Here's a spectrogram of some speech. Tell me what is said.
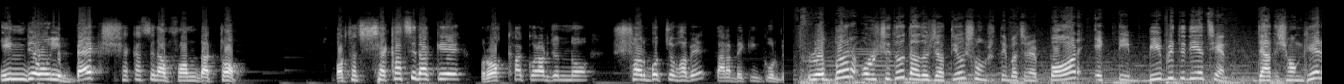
India will back Sheikh Hasina from the top অর্থাৎ শেখ হাসিনাকে রক্ষা করার জন্য সর্বোচ্চভাবে তারা বেকিং করবে। রোববার অনুষ্ঠিত দ্বাদশ জাতীয় সংসদ নির্বাচনের পর একটি বিবৃতি দিয়েছেন জাতিসংঘের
